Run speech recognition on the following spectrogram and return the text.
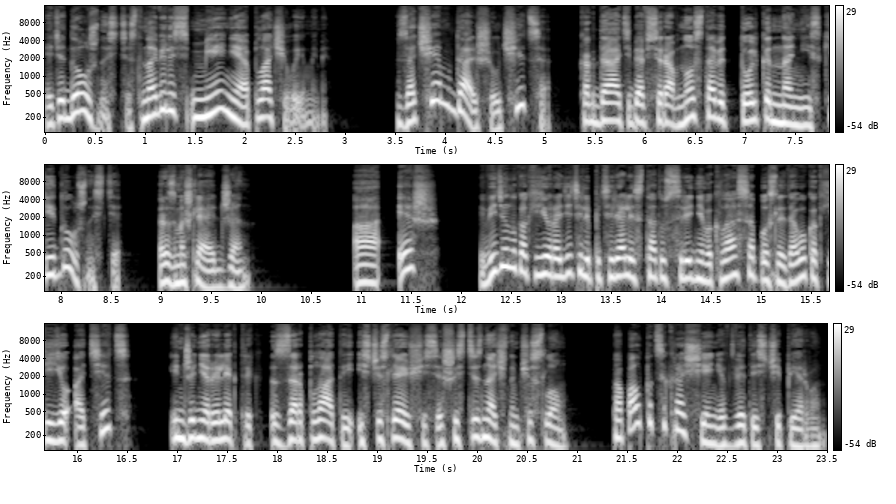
Эти должности становились менее оплачиваемыми. Зачем дальше учиться, когда тебя все равно ставят только на низкие должности, размышляет Джен. А Эш видела, как ее родители потеряли статус среднего класса после того, как ее отец, инженер-электрик с зарплатой, исчисляющейся шестизначным числом, попал под сокращение в 2001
